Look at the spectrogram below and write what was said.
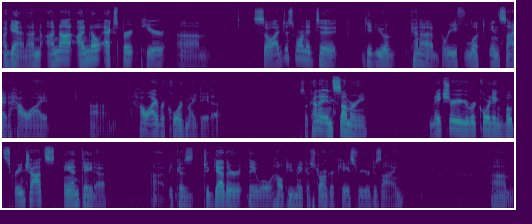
again, I'm I'm not I'm no expert here, um, so I just wanted to give you a kind of brief look inside how I um, how I record my data. So kind of in summary, make sure you're recording both screenshots and data uh, because together they will help you make a stronger case for your design. Um,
